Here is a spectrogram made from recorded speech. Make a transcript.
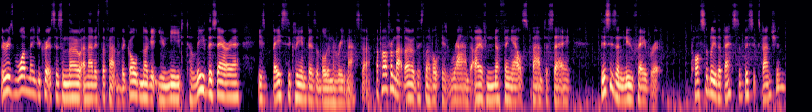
There is one major criticism though, and that is the fact that the gold nugget you need to leave this area is basically invisible in the remaster. Apart from that though, this level is rad. I have nothing else bad to say. This is a new favourite. Possibly the best of this expansion?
